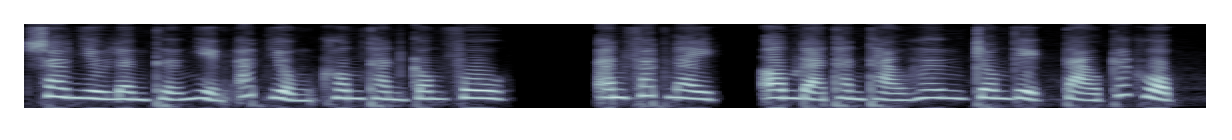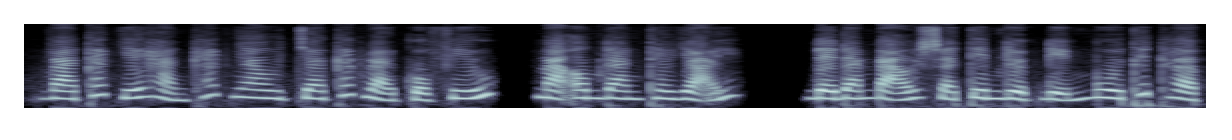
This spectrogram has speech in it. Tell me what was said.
Sau nhiều lần thử nghiệm áp dụng không thành công phu, anh pháp này, ông đã thành thạo hơn trong việc tạo các hộp và các giới hạn khác nhau cho các loại cổ phiếu mà ông đang theo dõi. Để đảm bảo sẽ tìm được điểm mua thích hợp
